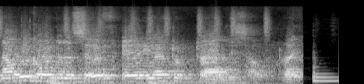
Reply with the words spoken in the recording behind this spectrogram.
Now we go into the safe area to try this out, right?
